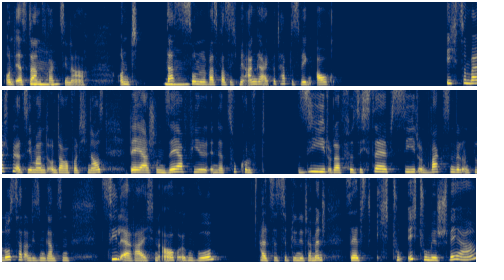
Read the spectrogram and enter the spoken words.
Und erst dann mhm. fragt sie nach. Und das mhm. ist so eine, was, was ich mir angeeignet habe. Deswegen auch ich zum Beispiel als jemand, und darauf wollte ich hinaus, der ja schon sehr viel in der Zukunft sieht oder für sich selbst sieht und wachsen will und Lust hat an diesem ganzen Ziel erreichen auch irgendwo als disziplinierter Mensch, selbst ich tu, ich tu mir schwer,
